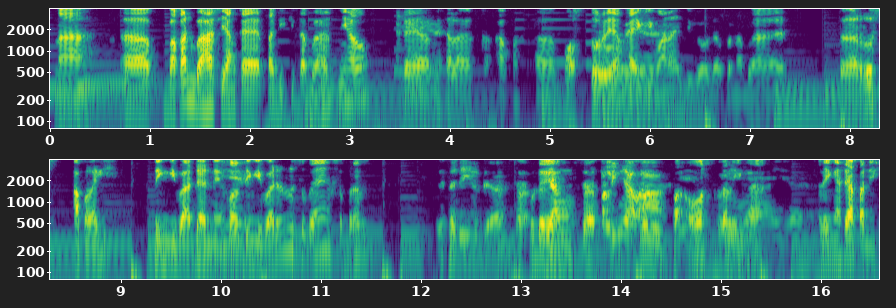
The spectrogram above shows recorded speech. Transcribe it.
nah eh, bahkan bahas yang kayak tadi kita bahas nih Hal kayak Iya. misalnya apa eh, postur Postur, yang kayak iya. gimana juga udah pernah bahas terus apalagi tinggi badan ya kalau Iya. tinggi badan lu sukanya yang seberapa Ya, tadi udah, Udah ya? yang setelinga Gua lah. lupa. Iya, Oh, setelinga. Iya. telinga siapa nih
